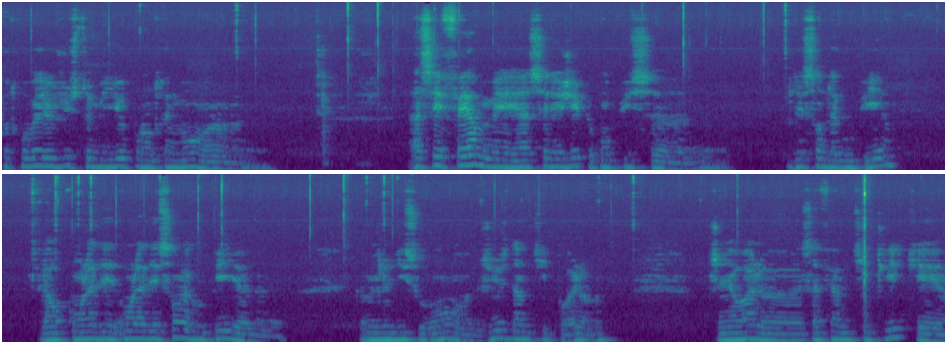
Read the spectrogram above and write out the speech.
faut trouver le juste milieu pour l'entraînement. Hein. Assez ferme, mais assez léger pour qu'on puisse descendre la goupille. Alors qu'on la, on la descend, la goupille comme je le dis souvent, euh, juste d'un petit poil. Hein. En général, euh, ça fait un petit clic et euh,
